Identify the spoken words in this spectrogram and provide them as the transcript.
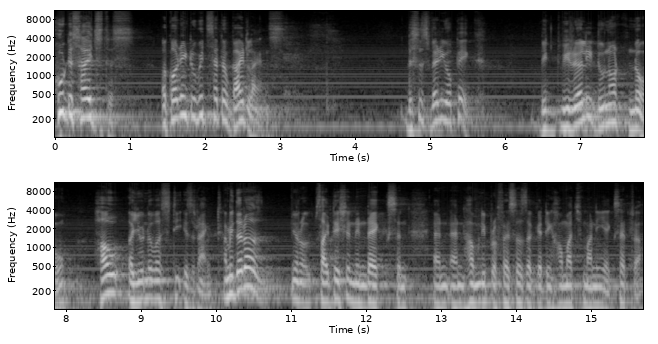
Who decides this? According to which set of guidelines? This is very opaque we, we really do not know how a university is ranked. I mean, there are, you know, citation index and, and, and how many professors are getting how much money, etc.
